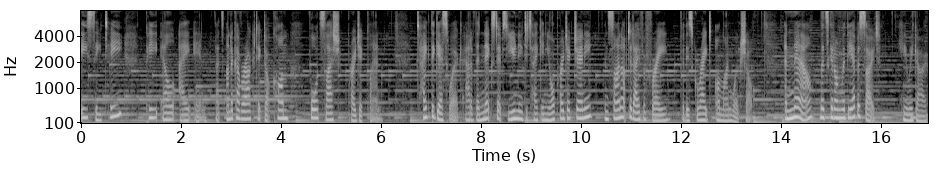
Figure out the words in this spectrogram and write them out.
E C T P L A N. That's undercoverarchitect.com forward slash project plan. Take the guesswork out of the next steps you need to take in your project journey and sign up today for free for this great online workshop. And now let's get on with the episode. Here we go.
